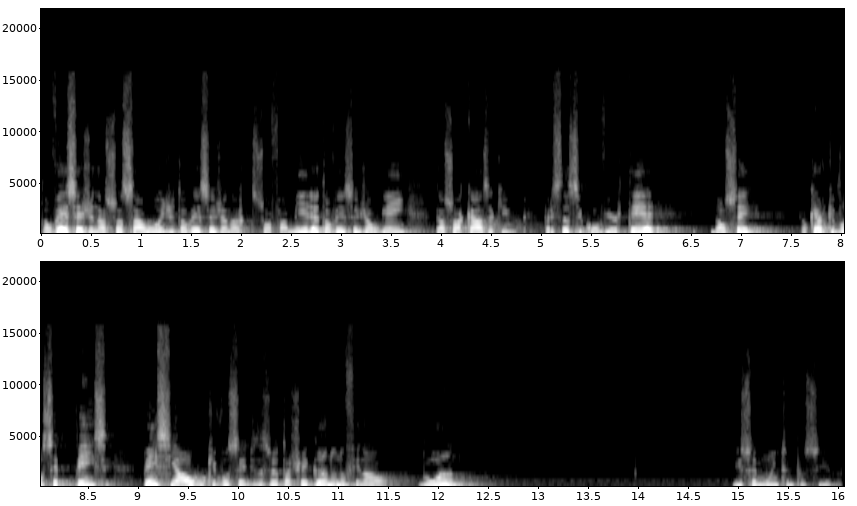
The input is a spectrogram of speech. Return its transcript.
Talvez seja na sua saúde, talvez seja na sua família, talvez seja alguém da sua casa que precisa se converter, não sei. Eu quero que você pense, pense em algo que você diz assim, está chegando no final do ano. Isso é muito impossível.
